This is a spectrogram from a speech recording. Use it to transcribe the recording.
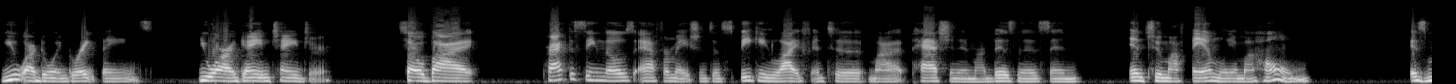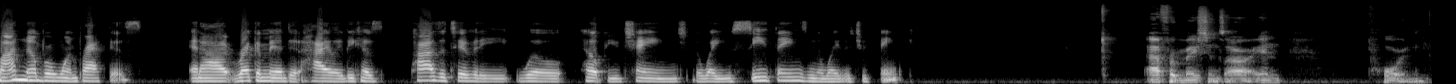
You are doing great things. You are a game changer. So, by practicing those affirmations and speaking life into my passion and my business and into my family and my home is my number one practice. And I recommend it highly because positivity will help you change the way you see things and the way that you think. Affirmations are important.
